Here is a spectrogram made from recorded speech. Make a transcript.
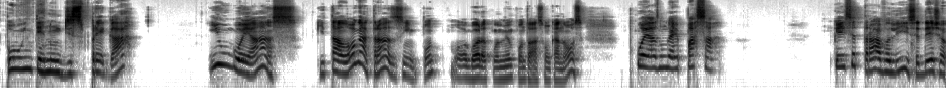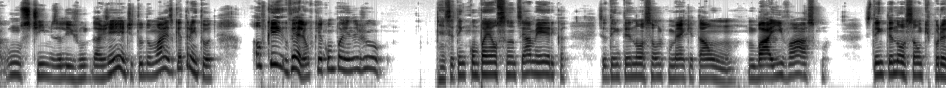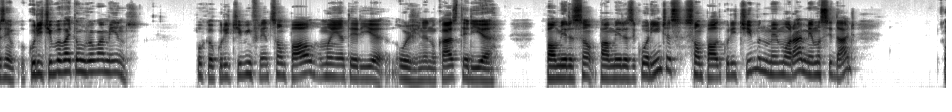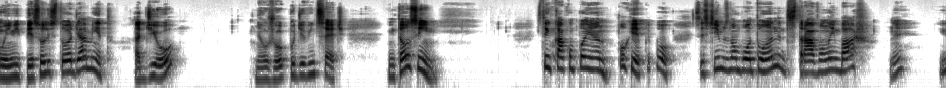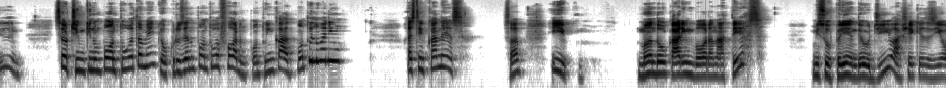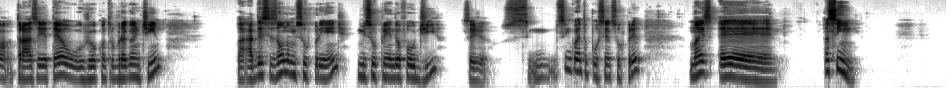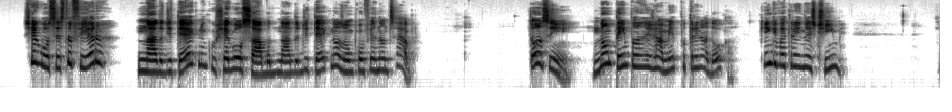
Pro Inter não despregar. E o Goiás, que tá logo atrás, assim, ponto, agora com a mesma pontuação que a nossa, o Goiás não ganha passar. Porque aí você trava ali, você deixa uns times ali junto da gente e tudo mais, o que é trem todo. Eu fiquei, velho, eu fiquei acompanhando o jogo. Aí você tem que acompanhar o Santos e a América. Você tem que ter noção de como é que tá um, um Bahia e Vasco. Você tem que ter noção que, por exemplo, o Curitiba vai ter um jogo a menos. Porque o Curitiba enfrenta São Paulo. Amanhã teria, hoje, né? No caso, teria Palmeiras, São, Palmeiras e Corinthians, São Paulo e Curitiba, no mesmo horário, mesma cidade. O MP solicitou adiamento. Adiou né, o jogo para dia 27. Então, assim, você tem que ficar acompanhando. Por quê? Porque, pô, esses times não pontuando, eles travam lá embaixo, né? E seu time que não pontua também, porque o Cruzeiro não pontua fora, não pontua em casa, pontua em lugar nenhum. Você tem que ficar nessa, sabe? E mandou o cara embora na terça. Me surpreendeu o dia, eu achei que eles iam trazer até o jogo contra o Bragantino. A decisão não me surpreende, me surpreendeu foi o dia, ou seja, 50% surpresa. Mas é assim, chegou sexta-feira, nada de técnico, chegou sábado, nada de técnico, nós vamos com o Fernando Seabra. Então assim, não tem planejamento pro treinador, cara. Quem que vai treinar esse time?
